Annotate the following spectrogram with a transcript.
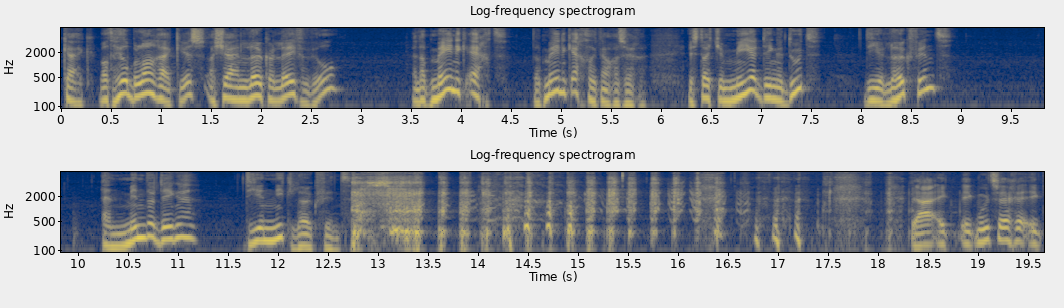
Kijk, wat heel belangrijk is als jij een leuker leven wil, en dat meen ik echt, dat meen ik echt wat ik nou ga zeggen, is dat je meer dingen doet die je leuk vindt en minder dingen die je niet leuk vindt. Ja, ik, ik moet zeggen, ik,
